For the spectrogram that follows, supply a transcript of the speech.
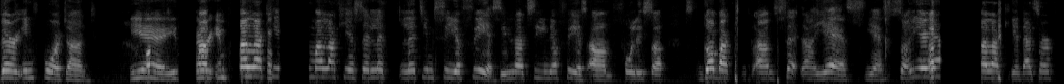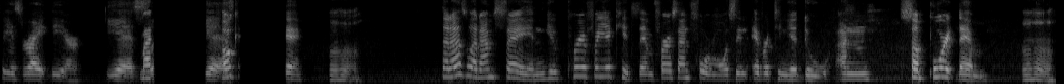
very important. Yeah, it's very important. Malachi, Malachi said, "Let let him see your face. Him not seeing your face um fully. So go back um set. Uh, yes, yes. So here, you have Malachi. That's her face right there. Yes. My- yes. Okay. Okay. Mm-hmm. So that's what I'm saying. You pray for your kids, them first and foremost in everything you do, and support them. Mm-hmm.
